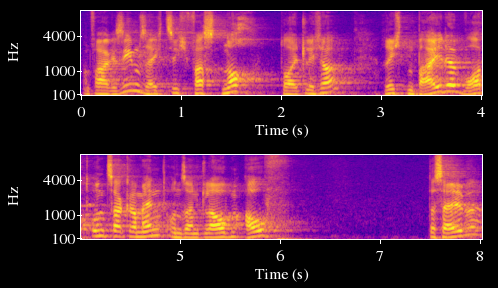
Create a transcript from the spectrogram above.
Und Frage 67, fast noch deutlicher, richten beide, Wort und Sakrament, unseren Glauben auf dasselbe,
